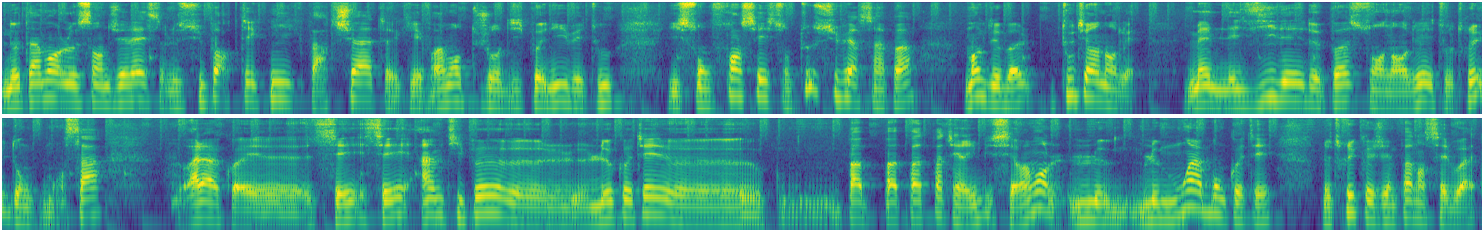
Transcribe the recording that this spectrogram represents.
notamment Los Angeles, le support technique par chat qui est vraiment toujours disponible et tout, ils sont français, ils sont tous super sympas, manque de bol, tout est en anglais même les idées de poste sont en anglais et tout le truc. Donc bon, ça, voilà quoi, euh, c'est un petit peu euh, le côté euh, pas, pas, terrible, c'est vraiment le, moins bon côté, le truc que j'aime pas dans cette boîte.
